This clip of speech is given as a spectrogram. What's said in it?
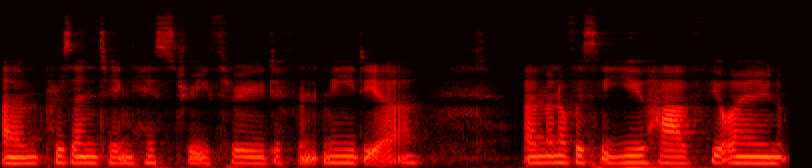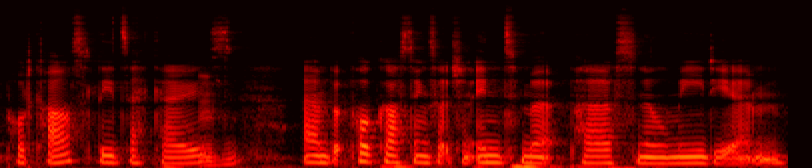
um, presenting history through different media. Um, and obviously, you have your own podcast, Leeds Echoes. Um, but podcasting is such an intimate, personal medium,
